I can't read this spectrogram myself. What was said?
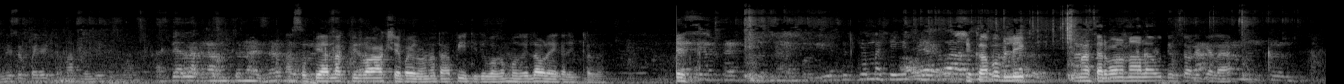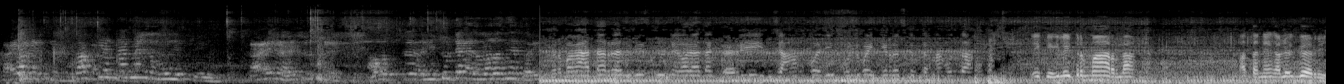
वीस रुपये लिटर आपल्याला असं प्यार लागतील बघा अक्षय पहिला आता पिती ते बघा मग लावला एका लिटरचा शिका पब्लिक म्हातार उद्योग चालू केला. तर बघा आता रस आता घरी जाममध्ये फुल पैकी रस खतरनाक होता. एक एक लिटर मारला. आता निघालो घरी.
